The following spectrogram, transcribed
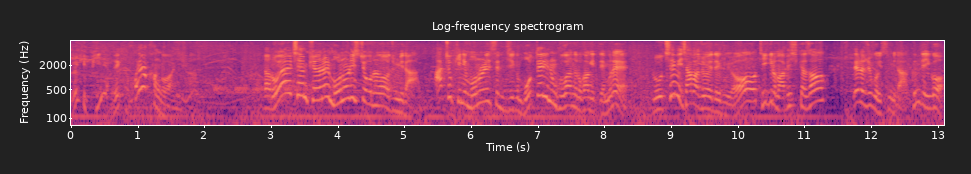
왜 이렇게 비냐 왜 이렇게 허약한 거 아니야? 자 로얄 챔피언을 모놀리스 쪽으로 넣어줍니다. 아초킨이 모놀리스를 지금 못 때리는 구간으로 가기 때문에 로챔이 잡아줘야 되고요. 디기로 마비시켜서 때려주고 있습니다. 근데 이거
